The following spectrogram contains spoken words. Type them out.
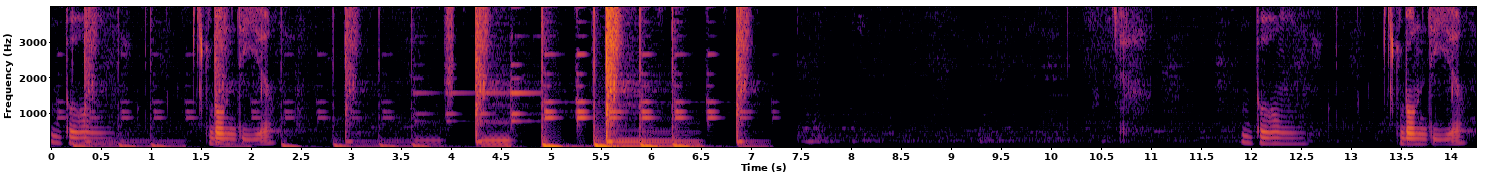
Bom, bom dia. Bom, bom dia.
